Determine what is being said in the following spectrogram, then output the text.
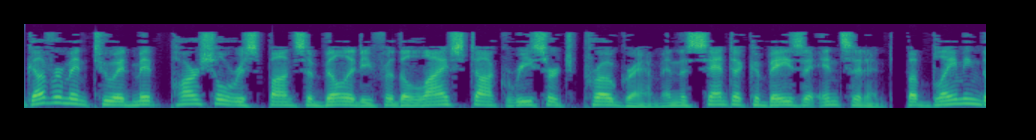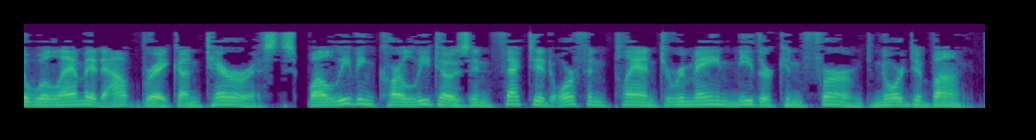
government to admit partial responsibility for the livestock research program and the Santa Cabeza incident, but blaming the Willamette outbreak on terrorists, while leaving Carlito's infected orphan plan to remain neither confirmed nor debunked.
